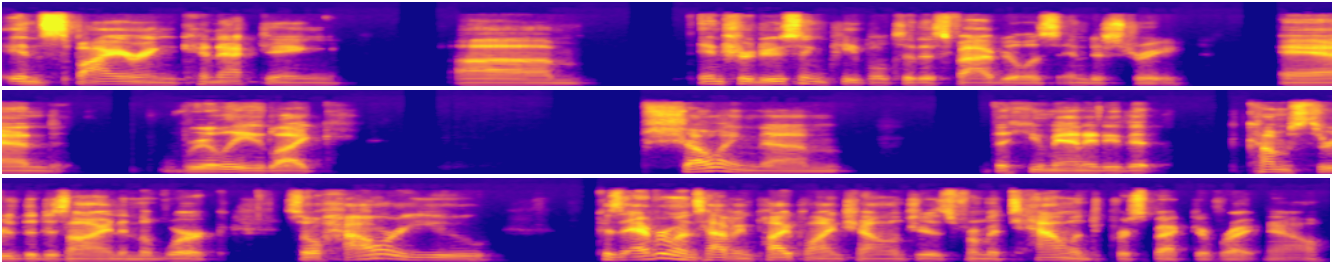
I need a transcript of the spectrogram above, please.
inspiring, connecting, um, introducing people to this fabulous industry and really like showing them the humanity that comes through the design and the work. So, how are you? Because everyone's having pipeline challenges from a talent perspective right now,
